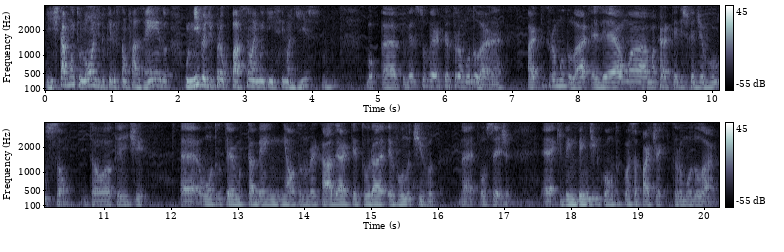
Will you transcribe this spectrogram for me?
A gente está muito longe do que eles estão fazendo, o nível de preocupação é muito em cima disso. Bom, é, primeiro sobre a arquitetura modular, né? A arquitetura modular, ele é uma, uma característica de evolução. Então, é o que a gente... É, um outro termo que está bem em alta no mercado é a arquitetura evolutiva, né? Ou seja, é, que vem bem de encontro com essa parte de arquitetura modular.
